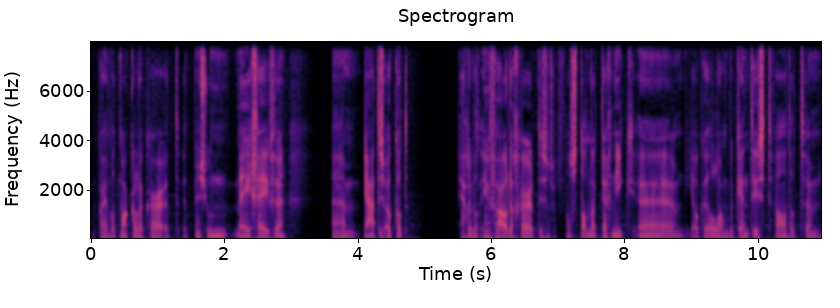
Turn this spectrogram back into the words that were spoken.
Dan kan je wat makkelijker het, het pensioen meegeven. Um, ja, het is ook wat eigenlijk wat eenvoudiger. Het is een soort van standaard techniek uh, die ook heel lang bekend is. Terwijl dat, um,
